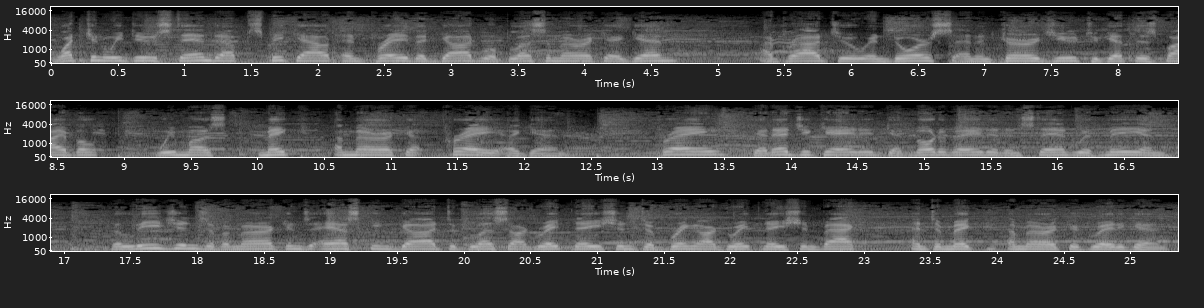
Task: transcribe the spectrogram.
What can we do? Stand up, speak out, and pray that God will bless America again. I'm proud to endorse and encourage you to get this Bible. We must make America pray again. Pray, get educated, get motivated, and stand with me and the legions of Americans asking God to bless our great nation, to bring our great nation back, and to make America great again.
